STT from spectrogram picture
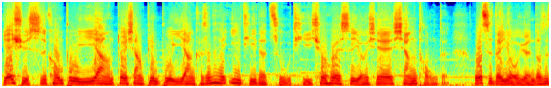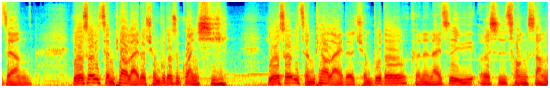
也许时空不一样，对象并不一样，可是那个议题的主题却会是有一些相同的。我指的有缘都是这样，有的时候一整票来的全部都是关系，有的时候一整票来的全部都可能来自于儿时创伤，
